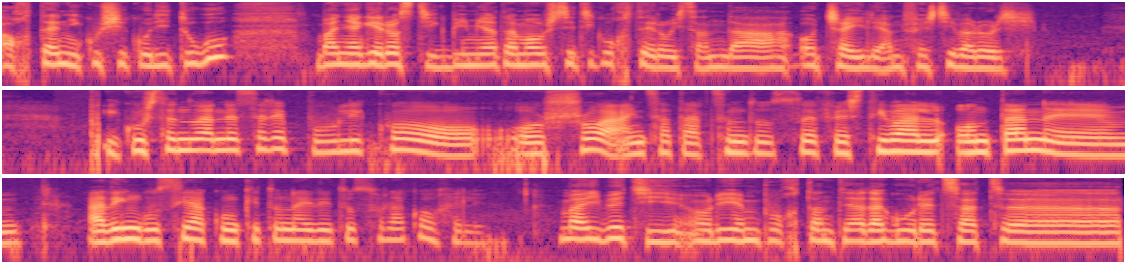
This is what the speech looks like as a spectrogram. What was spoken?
aurten ikusiko ditugu, baina geroztik 2008 urtero izan da otxailean festival hori. Ikusten dudan ez ere publiko osoa aintzat hartzen duzu festival hontan eh, adin guzia konkitu nahi dituzulako, Heli? Bai, beti, hori importantea da guretzat uh,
